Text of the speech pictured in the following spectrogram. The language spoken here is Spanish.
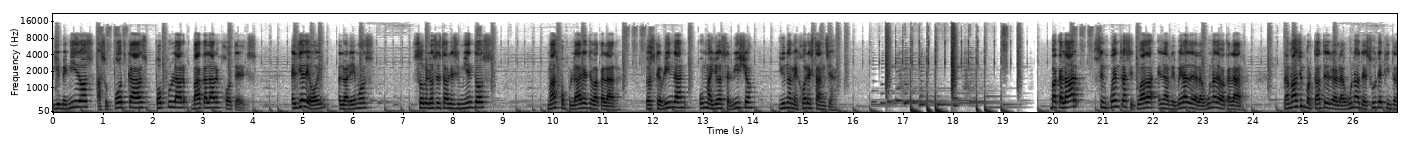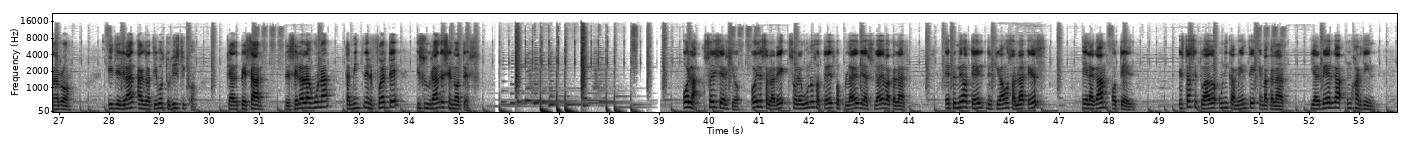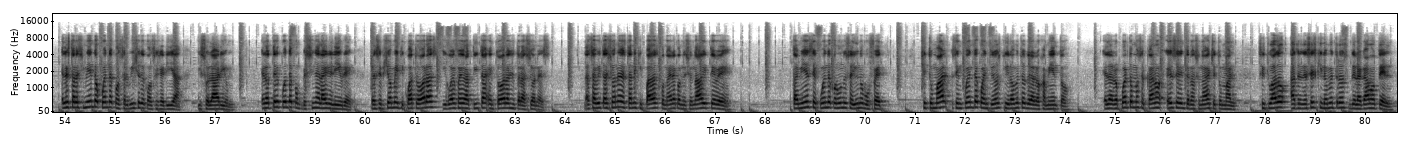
Bienvenidos a su podcast Popular Bacalar Hotels. El día de hoy hablaremos sobre los establecimientos más populares de Bacalar, los que brindan un mayor servicio y una mejor estancia. Bacalar se encuentra situada en la ribera de la laguna de Bacalar, la más importante de las lagunas del sur de Quintana Roo y de gran atractivo turístico, que a pesar de ser la laguna, también tiene el fuerte y sus grandes cenotes. Hola, soy Sergio. Hoy les hablaré sobre algunos hoteles populares de la ciudad de Bacalar. El primer hotel del que vamos a hablar es el Agam Hotel. Está situado únicamente en Bacalar y alberga un jardín. El establecimiento cuenta con servicios de consejería y solarium. El hotel cuenta con piscina al aire libre, recepción 24 horas y wifi gratuita en todas las instalaciones. Las habitaciones están equipadas con aire acondicionado y TV. También se cuenta con un desayuno buffet. Chitumal se encuentra a 42 kilómetros del alojamiento. El aeropuerto más cercano es el Internacional de Chetumal, situado a 36 kilómetros de la Gama Hotel.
